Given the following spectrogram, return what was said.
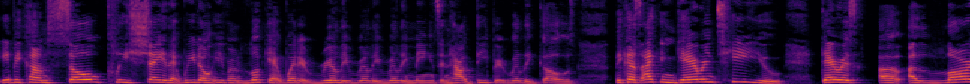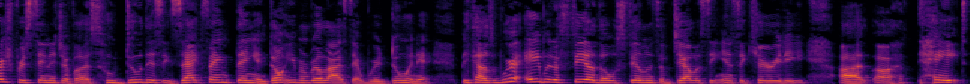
it becomes so cliche that we don't even look at what it really, really, really means and how deep it really goes because I can guarantee you there is a, a, large percentage of us who do this exact same thing and don't even realize that we're doing it because we're able to feel those feelings of jealousy, insecurity, uh, uh, hate,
